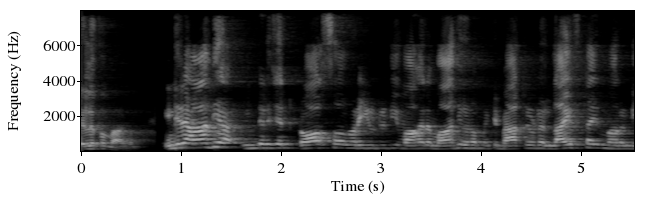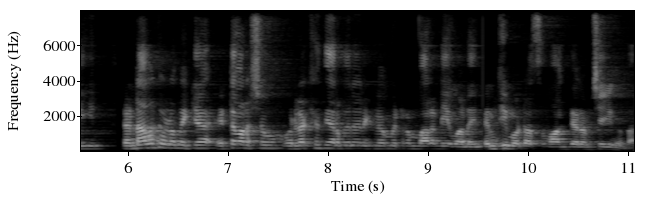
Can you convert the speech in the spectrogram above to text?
എളുപ്പമാകും. ഇന്ത്യയിലെ ആദ്യ ഇന്റലിജന്റ് ക്രോസ് ഓവർ യൂട്ടിലിറ്റി വാഹനം ആദ്യ ഉടമയ്ക്ക് ബാറ്ററിയുടെ ലൈഫ് ടൈം വാറണ്ടിയും രണ്ടാമത്തെ ഉടമയ്ക്ക് എട്ട് വർഷവും ഒരു ലക്ഷത്തി അറുപതിനായിരം കിലോമീറ്ററും വാറണ്ടിയുമാണ് എം ജി മോട്ടോഴ്സ് വാഗ്ദാനം ചെയ്യുന്നത്.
